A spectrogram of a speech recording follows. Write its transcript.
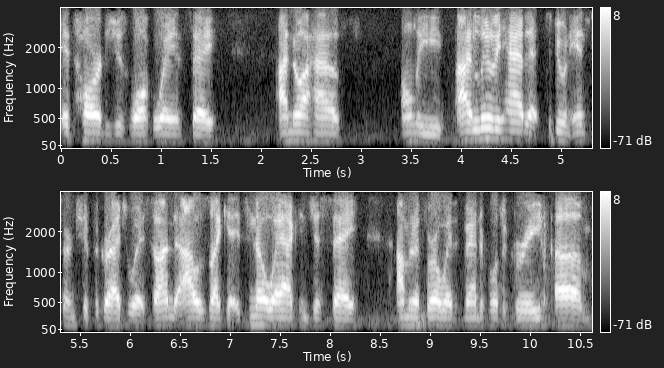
it's hard to just walk away and say, I know I have only, I literally had to do an internship to graduate. So I, I was like, it's no way I can just say, I'm going to throw away the Vanderbilt degree. Um,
